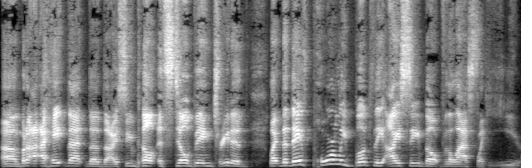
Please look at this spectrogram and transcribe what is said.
Um, but I, I hate that the the IC belt is still being treated like that. They've poorly booked the IC belt for the last like year,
